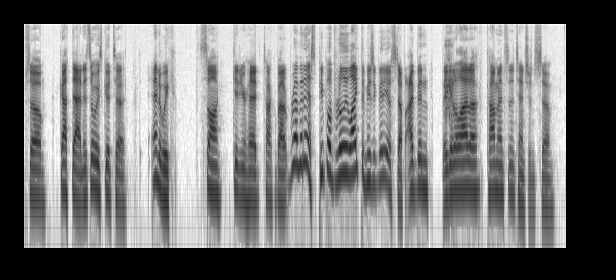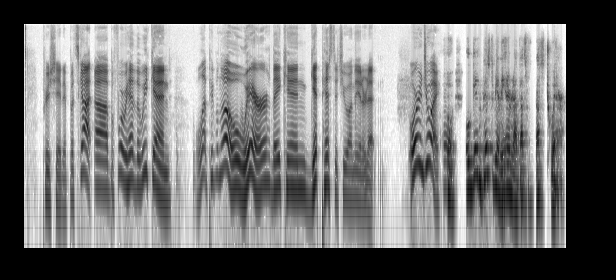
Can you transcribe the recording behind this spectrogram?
So got that, and it's always good to end a week song, get in your head, talk about it, reminisce. People have really liked the music video stuff. I've been they get a lot of comments and attention, so appreciate it. But Scott, uh, before we head to the weekend, let people know where they can get pissed at you on the internet or enjoy Oh, well, getting pissed at me on the internet. That's that's Twitter.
